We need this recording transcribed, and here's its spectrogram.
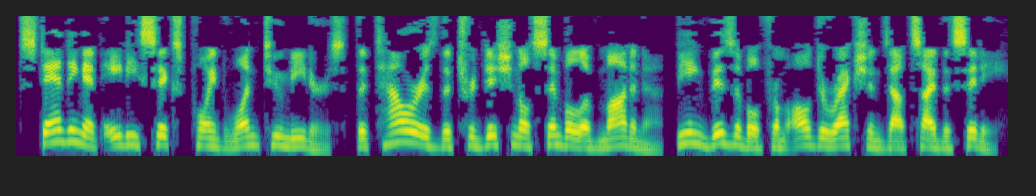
Standing at 86.12 meters, the tower is the traditional symbol of Modena, being visible from all directions outside the city.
